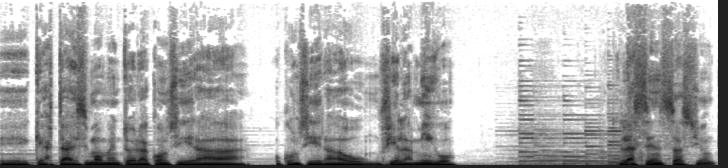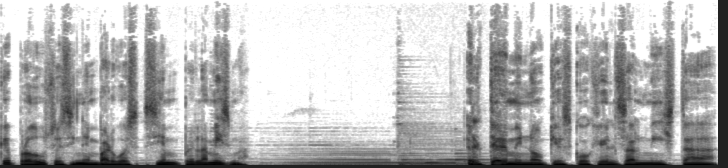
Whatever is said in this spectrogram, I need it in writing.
eh, que hasta ese momento era considerada o considerado un fiel amigo. La sensación que produce, sin embargo, es siempre la misma. El término que escoge el salmista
